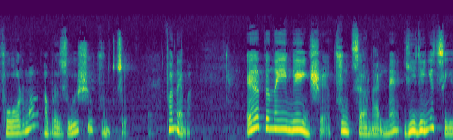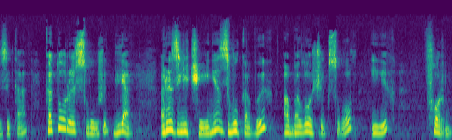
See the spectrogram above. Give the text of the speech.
форма, образующую функцию. Фонема – это наименьшая функциональная единица языка, которая служит для развлечения звуковых оболочек слов и их форм.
